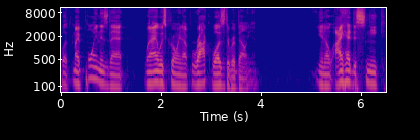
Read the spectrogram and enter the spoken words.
but my point is that when I was growing up, rock was the rebellion. You know, I had to sneak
